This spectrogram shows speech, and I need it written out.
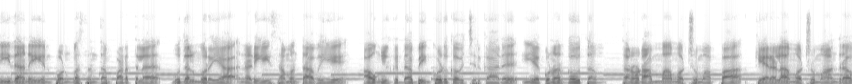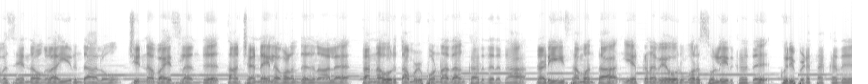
நீதானே என் பொன் வசந்தம் படத்துல முதல் முறையா நடிகை சமந்தாவையே அவங்களுக்கு டப்பிங் கொடுக்க வச்சிருக்காரு இயக்குனர் கௌதம். தன்னோட அம்மா மற்றும் அப்பா கேரளா மற்றும் ஆந்திராவை சேர்ந்தவங்களா இருந்தாலும் சின்ன வயசுல இருந்து தான் சென்னையில வளர்ந்ததுனால தன்னை ஒரு தமிழ் பொண்ணா தான் கருதுறதா நடிகை சமந்தா ஏற்கனவே ஒரு முறை சொல்லியிருக்கிறது குறிப்பிடத்தக்கது.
